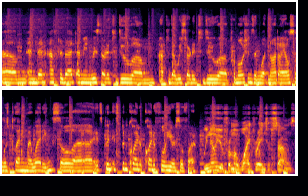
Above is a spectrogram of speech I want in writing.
um, and then after that, I mean, we started to do um, after that we started to do uh, promotions and whatnot. I also was planning my wedding, so uh, it's been it's been quite a, quite a full year so far. We know you from a wide range of sounds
